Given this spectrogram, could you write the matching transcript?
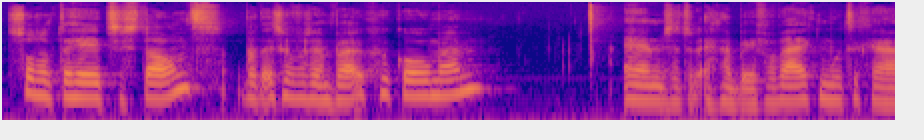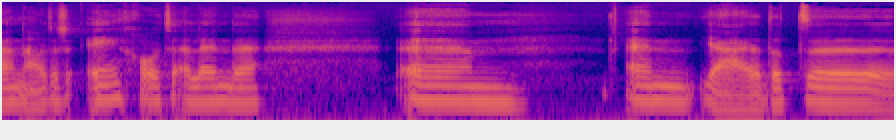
stond op de heetste stand. Dat is over zijn buik gekomen. En we zijn echt naar Beverwijk moeten gaan. Nou, het is één grote ellende. Um, en ja, dat, uh,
